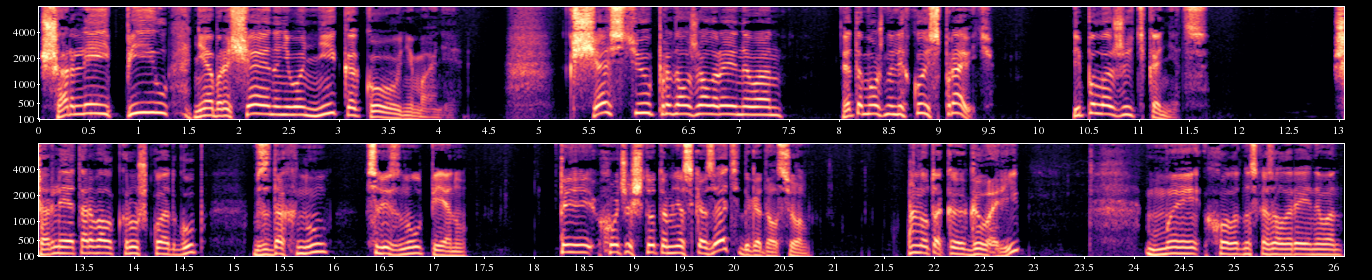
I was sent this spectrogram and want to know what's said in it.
Шарлей пил, не обращая на него никакого внимания. К счастью, продолжал Рейн это можно легко исправить и положить конец. Шарлей оторвал кружку от губ, вздохнул, слезнул пену. «Ты хочешь что-то мне сказать?» — догадался он. «Ну так э, говори». «Мы, — холодно сказал Рейнован,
